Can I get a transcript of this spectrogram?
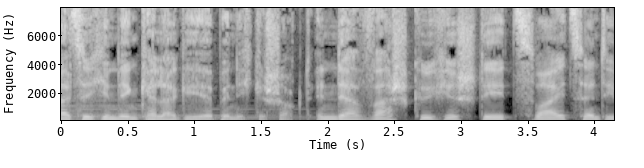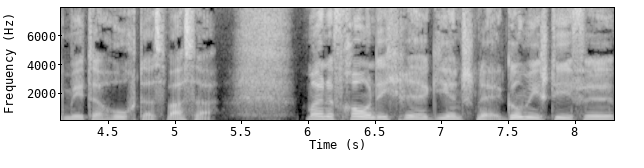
Als ich in den Keller gehe, bin ich geschockt. In der Waschküche steht zwei Zentimeter hoch das Wasser. Meine Frau und ich reagieren schnell. Gummistiefel,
